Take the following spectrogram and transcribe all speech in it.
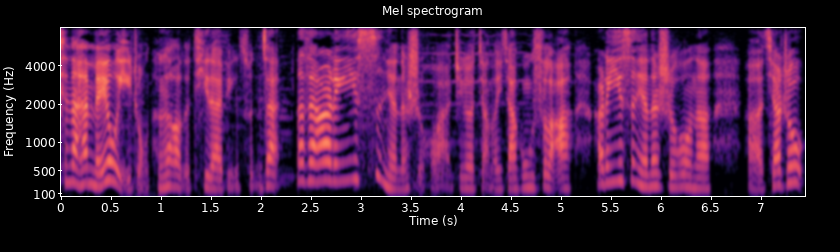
现在还没有一种很好的替代品存在。那在二零一四年的时候啊，这个讲到一家公司了啊。二零一四年的时候呢，啊，加州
